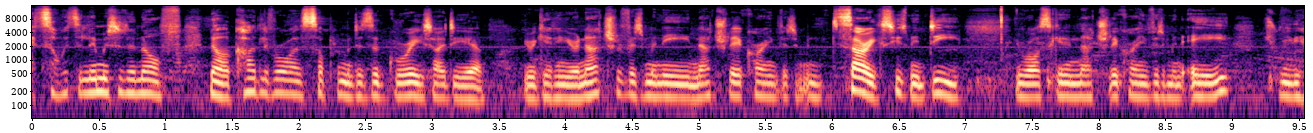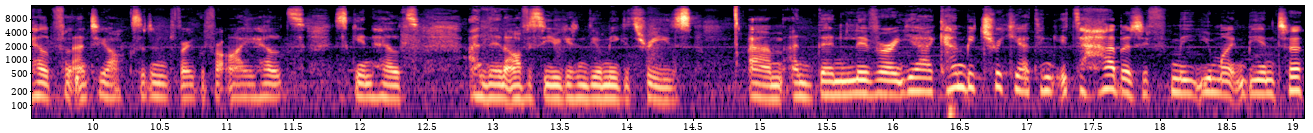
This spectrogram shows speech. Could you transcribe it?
so it's limited enough. Now, a cod liver oil supplement is a great idea. You're getting your natural vitamin E, naturally occurring vitamin, sorry, excuse me, D. You're also getting naturally occurring vitamin A, is really helpful antioxidant, very good for eye health, skin health, and then obviously you're getting the omega 3s. Um, and then liver, yeah, it can be tricky. I think it's a habit if you might be into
